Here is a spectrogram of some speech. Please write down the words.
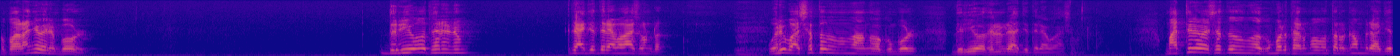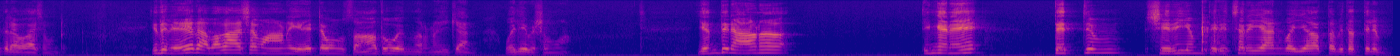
അപ്പോൾ പറഞ്ഞു വരുമ്പോൾ ദുര്യോധനനും രാജ്യത്തിൽ അവകാശമുണ്ട്. ഒരു വശത്ത് നിന്ന് നാം നോക്കുമ്പോൾ ദുര്യോധനൻ രാജ്യത്തിൽ അവകാശമുണ്ട്. മറ്റൊരു വശത്ത് നിന്ന് നോക്കുമ്പോൾ ധർമ്മപുത്രർക്കും രാജ്യത്തിൽ അവകാശമുണ്ട്. ഇതിലേത് അവകാശമാണ് ഏറ്റവും സാധു എന്ന് നിർണയിക്കാൻ വലിയ വിഷമമാണ്. എന്തിനാണ് ഇങ്ങനെ തെറ്റും ശരിയും തിരിച്ചറിയാൻ വയ്യാത്ത വിധത്തിലും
